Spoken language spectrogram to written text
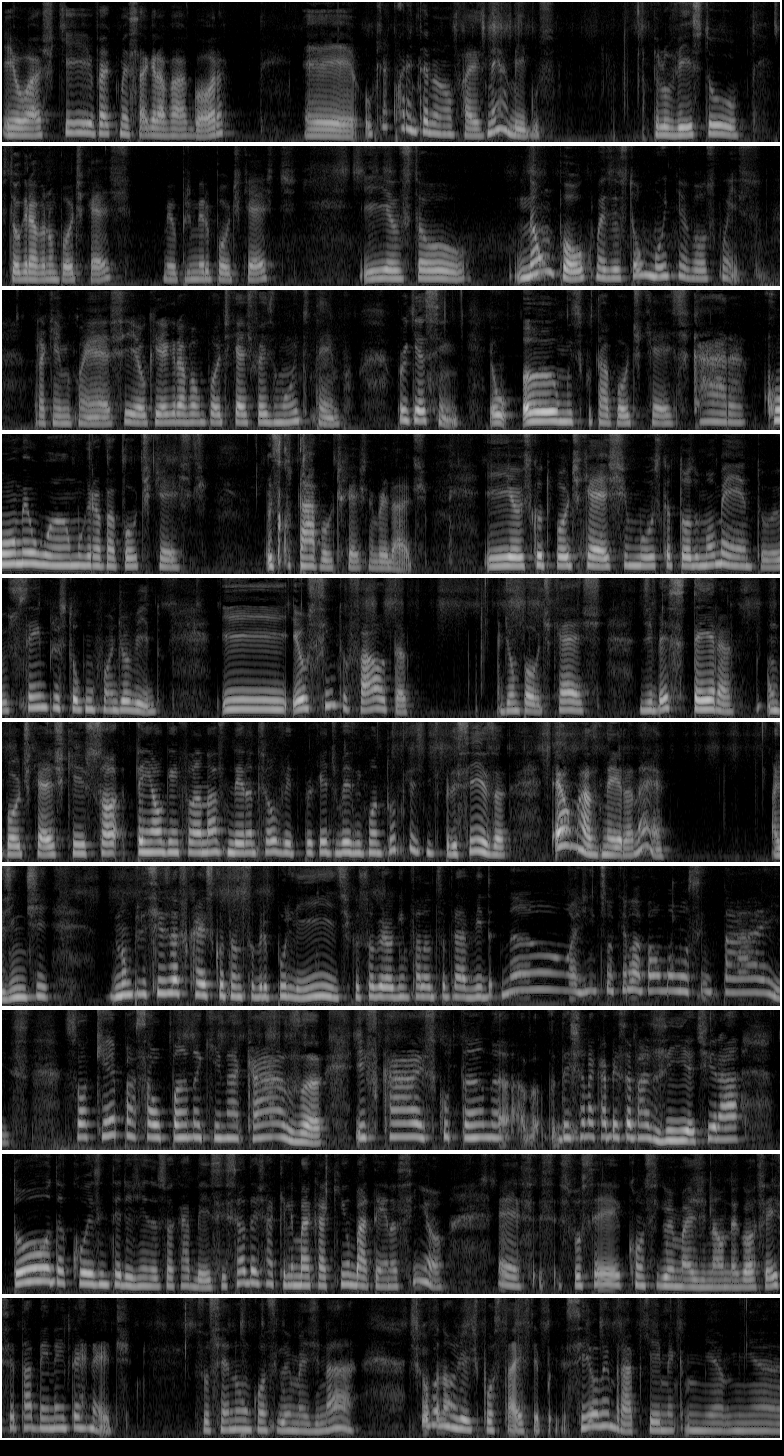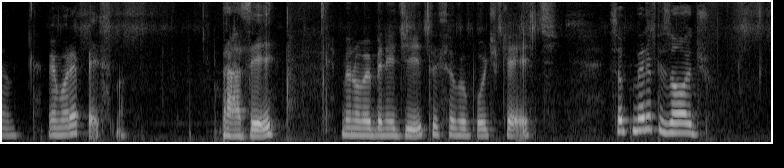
Eu acho que vai começar a gravar agora. É, o que a quarentena não faz, né, amigos? Pelo visto, estou gravando um podcast, meu primeiro podcast, e eu estou, não um pouco, mas eu estou muito nervoso com isso. Para quem me conhece, eu queria gravar um podcast faz muito tempo. Porque assim, eu amo escutar podcast. Cara, como eu amo gravar podcast. Escutar podcast, na verdade. E eu escuto podcast, música todo momento. Eu sempre estou com fone de ouvido. E eu sinto falta de um podcast de besteira. Um podcast que só tem alguém falando asneira no seu ouvido. Porque de vez em quando tudo que a gente precisa é uma asneira, né? A gente não precisa ficar escutando sobre política, sobre alguém falando sobre a vida. Não, a gente só quer lavar uma louça em paz. Só quer passar o pano aqui na casa e ficar escutando, deixando a cabeça vazia, tirar toda coisa inteligente da sua cabeça. E se eu deixar aquele macaquinho batendo assim, ó, é, se, se você conseguiu imaginar um negócio aí, você tá bem na internet. Se você não conseguiu imaginar, Acho que eu vou dar um jeito de postar isso depois. Se eu lembrar, porque minha, minha, minha memória é péssima. Prazer. Meu nome é Benedito, esse é o meu podcast. Esse é o primeiro episódio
